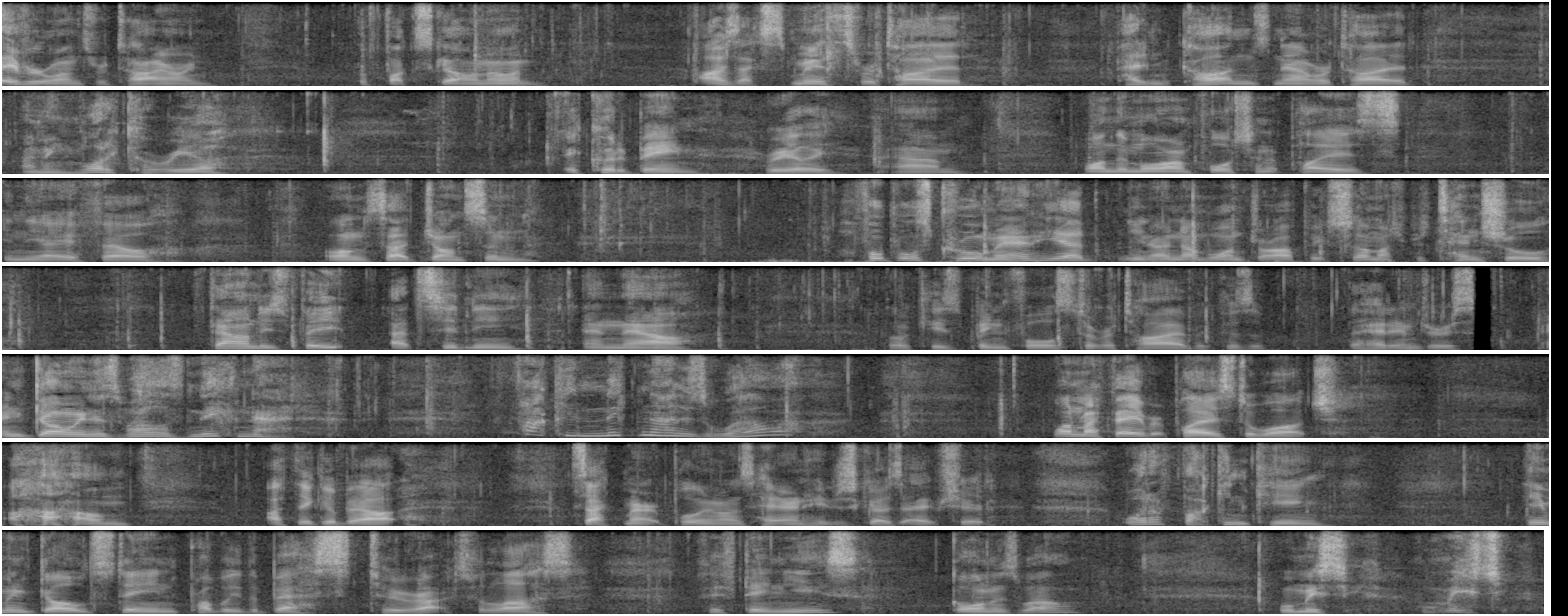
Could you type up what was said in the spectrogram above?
everyone's retiring. What the fuck's going on? Isaac Smith's retired. Paddy McCartin's now retired. I mean, what a career it could have been, really. Um, one of the more unfortunate players in the AFL, alongside Johnson. Football's cruel, man. He had, you know, number one draft pick, so much potential. Found his feet at Sydney, and now, look, he's been forced to retire because of the head injuries. And going as well as Nick Nat. Fucking Nick Nat as well. One of my favourite players to watch. Um, I think about Zach Merrett pulling on his hair and he just goes ape shit. What a fucking king. Him and Goldstein, probably the best two rucks for the last 15 years. Gone as well. We'll miss you. We'll miss you.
